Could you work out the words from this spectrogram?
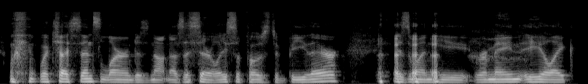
which I since learned is not necessarily supposed to be there, is when he remain he like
